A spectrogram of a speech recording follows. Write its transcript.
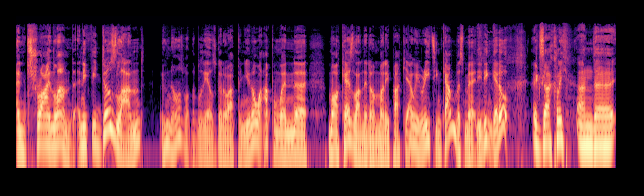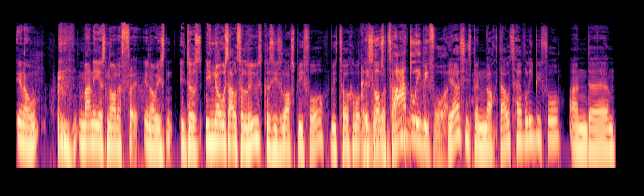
and try and land. And if he does land, who knows what the bloody hell's going to happen? You know what happened when uh, Marquez landed on Manny Pacquiao? He were eating canvas, mate, and he didn't get up. Exactly, and uh, you know, Manny is not a You know, he's he does he knows how to lose because he's lost before. We talk about And this he's all lost the time. badly before. Yes, he's been knocked out heavily before, and um,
